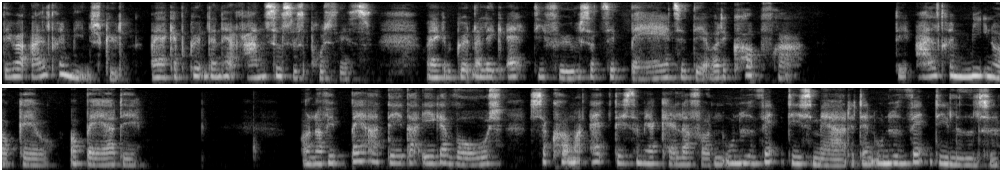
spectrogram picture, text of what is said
det var aldrig min skyld. Og jeg kan begynde den her renselsesproces. Og jeg kan begynde at lægge alle de følelser tilbage til der, hvor det kom fra. Det er aldrig min opgave at bære det. Og når vi bærer det, der ikke er vores, så kommer alt det, som jeg kalder for den unødvendige smerte, den unødvendige lidelse.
